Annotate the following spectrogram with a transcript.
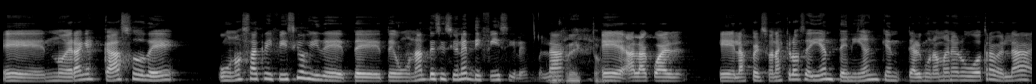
eh, no eran escasos de unos sacrificios y de, de, unas decisiones difíciles, ¿verdad? Correcto. a la cual las personas que lo seguían tenían que de alguna manera u otra, ¿verdad?,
